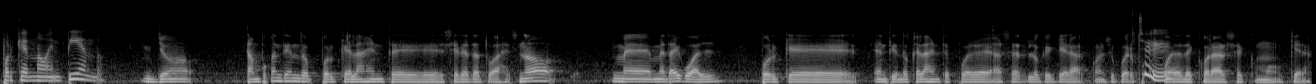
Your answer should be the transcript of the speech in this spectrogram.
porque no entiendo. Yo tampoco entiendo por qué la gente se haría tatuajes. No, me, me da igual, porque entiendo que la gente puede hacer lo que quiera con su cuerpo, Sí. puede decorarse como quiera.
